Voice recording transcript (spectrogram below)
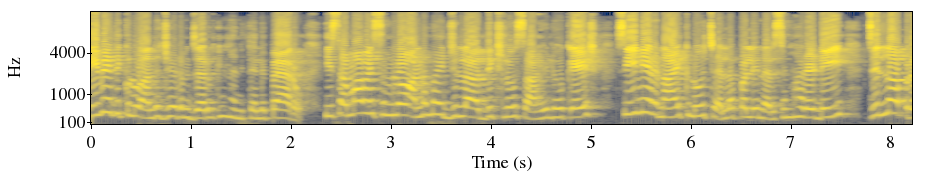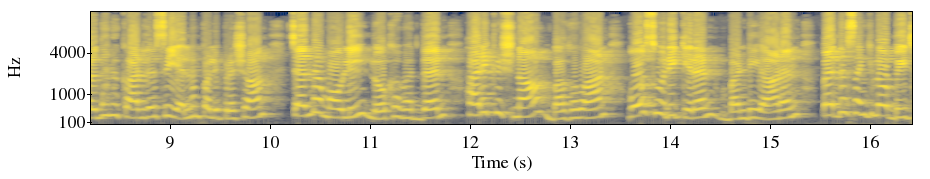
నివేదికలు అందజేయడం జరుగుతుందని తెలిపారు. ఈ సమావేశంలో అన్నమయ్య జిల్లా అధ్యక్షులు సాహి లోకేష్ సీనియర్ నాయకులు చెల్లపల్లి నరసింహారెడ్డి జిల్లా ప్రధాన కార్యదర్శి ఎల్లంపల్లి ప్రశాంత్ చంద్రమౌళి లోకవర్ధన్ హరికృష్ణ భగవాన్ ఓసూరి కిరణ్ బండి ఆనంద్ పెద్ద సంఖ్యలో బీజేపీ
